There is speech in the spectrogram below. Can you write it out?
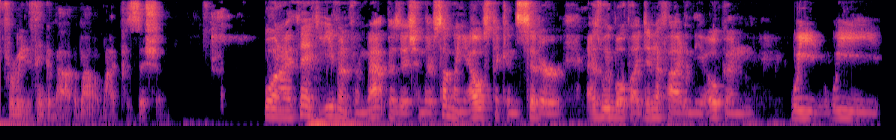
for me to think about about my position. Well, and I think even from that position, there's something else to consider. As we both identified in the open, we we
